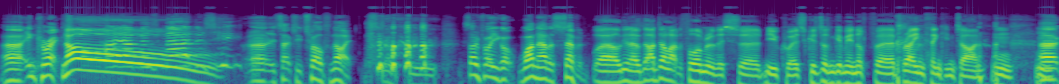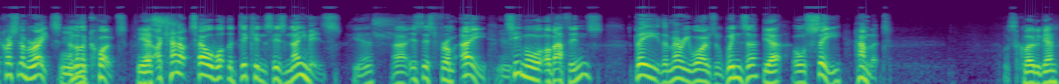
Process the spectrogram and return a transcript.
Uh, incorrect. No. I am as mad as Uh, it's actually Twelfth Night. so far, you got one out of seven. Well, you know, I don't like the formula of this uh, new quiz because it doesn't give me enough uh, brain thinking time. Mm. Uh, question number 8 Another quote. Mm-hmm. Yes. Uh, I cannot tell what the Dickens his name is. Yes. Uh, is this from A. Timon of Athens, B. The Merry Wives of Windsor, Yeah. or C. Hamlet? What's the quote again?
